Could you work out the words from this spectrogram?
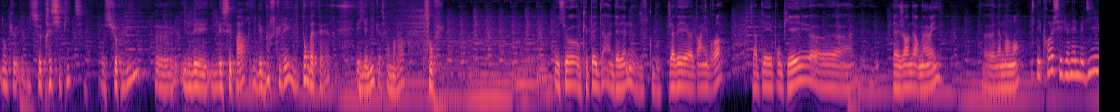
Donc il se précipite sur lui, euh, il, les, il, les, sépare, il les bousculé, il tombe à terre, et Yannick, à ce moment-là, s'enfuit. Je me suis occupé d'Hélène jusqu'au bout. Je l'avais euh, dans les bras, j'ai appelé les pompiers, euh, la gendarmerie, la maman. Je décroche et Lionel me dit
